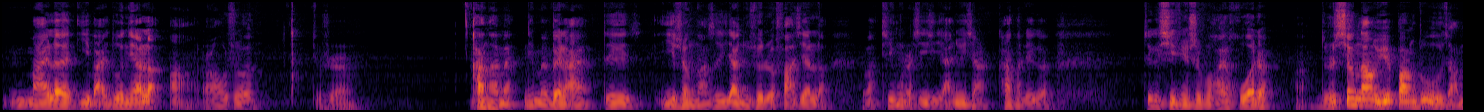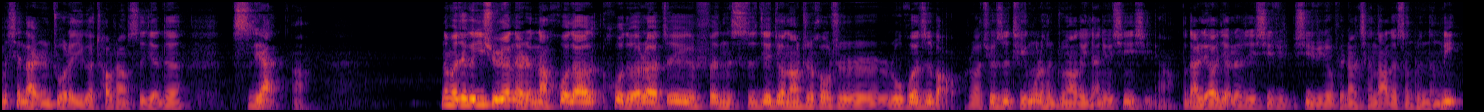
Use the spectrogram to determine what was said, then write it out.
埋了一百多年了啊，然后说就是看看呗，你们未来这个医生啊是研究学者发现了是吧？提供点信息研究一下，看看这个这个细菌是否还活着。啊，就是相当于帮助咱们现代人做了一个超长时间的实验啊。那么这个医学院的人呢，获得获得了这份时间胶囊之后是如获至宝，是吧？确实提供了很重要的研究信息啊，不但了解了这细菌细菌有非常强大的生存能力，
